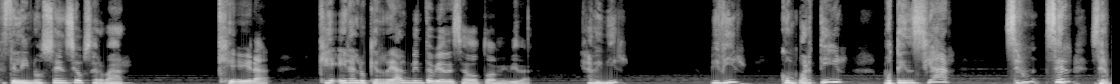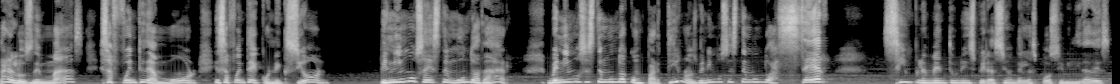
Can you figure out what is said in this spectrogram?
desde la inocencia observar qué era qué era lo que realmente había deseado toda mi vida. Era vivir. Vivir, compartir, potenciar, ser, para los demás, esa fuente de amor, esa fuente de conexión. Venimos a este mundo a dar, venimos a este mundo a compartirnos, venimos a este mundo a ser simplemente una inspiración de las posibilidades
